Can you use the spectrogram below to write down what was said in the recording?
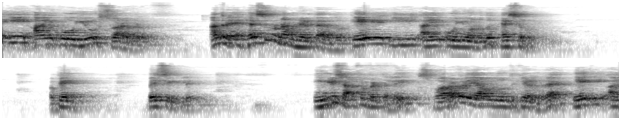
E I O U ಸ್ವರಗಳು. ಅಂದ್ರೆ ಹೆಸರು ನಾನು ಹೇಳ್ತಾ ಇರೋದು. A E I O U ಅನ್ನೋದು ಹೆಸರು. ಓಕೆ ಬೇಸಿಕ್ಲಿ ಇಂಗ್ಲಿಷ್ ಆಲ್ಫಾಬೆಟ್ ಅಲ್ಲಿ ಸ್ವರಗಳು ಯಾವುದು ಅಂತ ಕೇಳಿದ್ರೆ A E I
